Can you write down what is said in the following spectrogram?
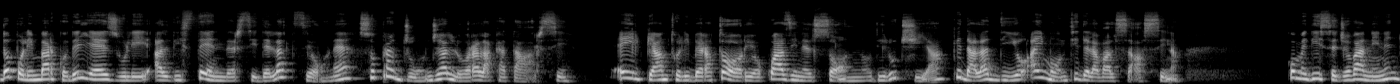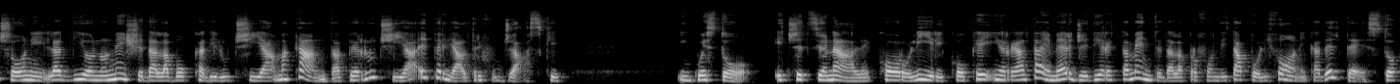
Dopo l'imbarco degli esuli, al distendersi dell'azione, sopraggiunge allora la catarsi. È il pianto liberatorio, quasi nel sonno, di Lucia che dà l'addio ai monti della Valsassina. Come disse Giovanni Nencioni, l'addio non esce dalla bocca di Lucia, ma canta per Lucia e per gli altri fuggiaschi. In questo eccezionale coro lirico, che in realtà emerge direttamente dalla profondità polifonica del testo,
